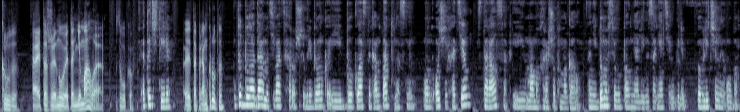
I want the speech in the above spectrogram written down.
круто. А это же, ну, это немало звуков. Это 4. Это прям круто. Тут была, да, мотивация хорошая у ребенка, и был классный контакт у нас с ним. Он очень хотел, старался, и мама хорошо помогала. Они дома все выполняли, и на занятиях были вовлечены оба.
